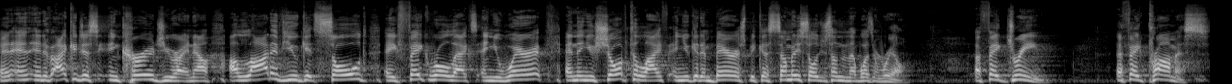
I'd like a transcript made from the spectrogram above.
And, and, and, if I could just encourage you right now, a lot of you get sold a fake Rolex and you wear it, and then you show up to life and you get embarrassed because somebody sold you something that wasn't real. A fake dream, a fake promise,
